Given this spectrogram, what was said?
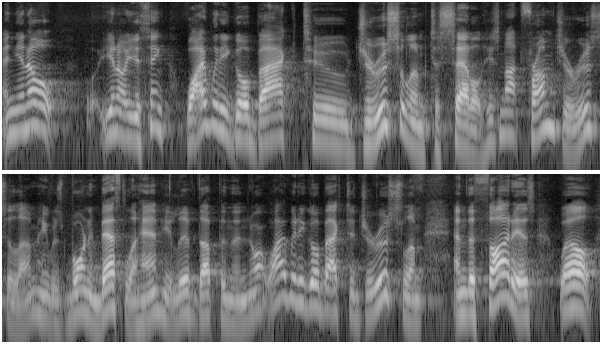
And you know, you, know, you think, why would he go back to Jerusalem to settle? He's not from Jerusalem. He was born in Bethlehem. He lived up in the north. Why would he go back to Jerusalem? And the thought is, well,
